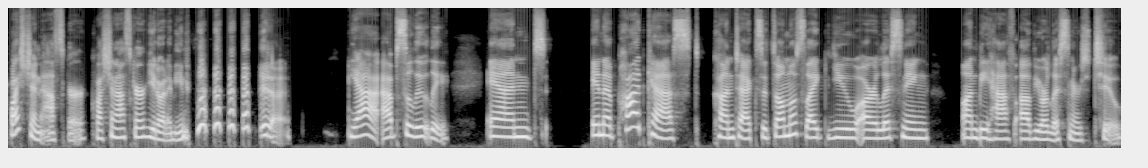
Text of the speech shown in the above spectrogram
question asker. Question asker, you know what I mean? yeah. Yeah, absolutely. And in a podcast context, it's almost like you are listening on behalf of your listeners too.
